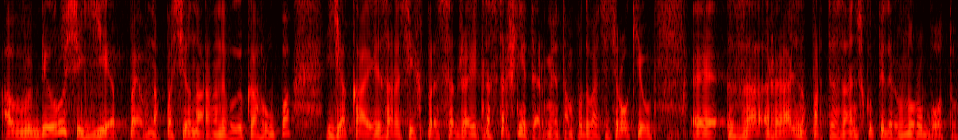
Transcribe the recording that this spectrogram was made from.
А в Білорусі є певна пасіонарна невелика група, яка і зараз їх пересаджають на страшні терміни, там по 20 років, е, за реально партизанську підривну роботу.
